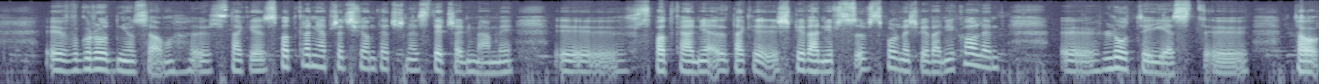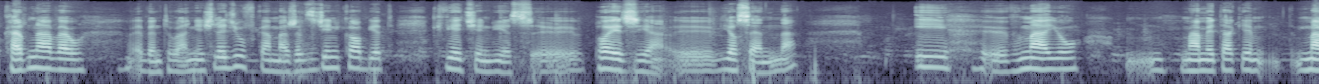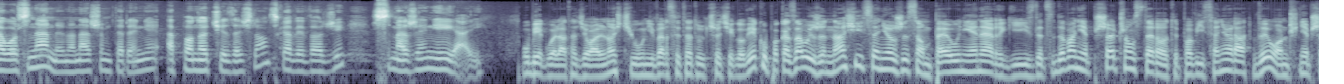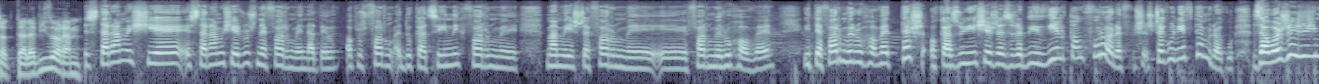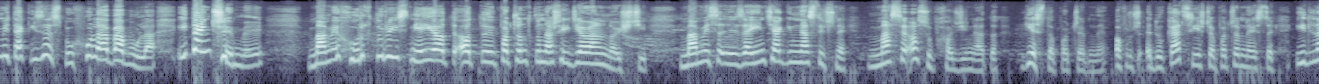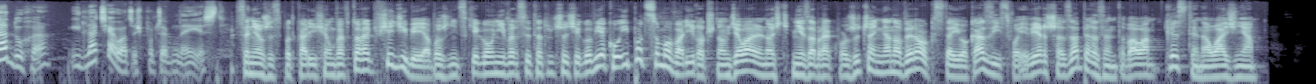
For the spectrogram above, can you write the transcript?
w grudniu są. Y, takie spotkania przedświąteczne, styczeń mamy y, spotkania, takie śpiewanie, ws- wspólne śpiewanie kolęd, y, luty jest y, to karnawał, ewentualnie śledziówka, marzec Dzień Kobiet, kwiecień jest y, poezja y, wiosenna. I y, w maju mm, mamy takie mało znane na naszym terenie, a ponoć się ze Śląska wywodzi smażenie jaj. Ubiegłe lata działalności Uniwersytetu Trzeciego Wieku pokazały, że nasi seniorzy są pełni energii i zdecydowanie przeczą stereotypowi seniora wyłącznie przed telewizorem. Staramy się, staramy się różne formy, oprócz form edukacyjnych, formy, mamy jeszcze formy, y, formy ruchowe i te formy ruchowe też okazuje się, że zrobiły wielką furorę, szcz- szczególnie w tym roku. Założyliśmy taki zespół Hula Babula i tańczymy. Mamy chór, który istnieje od, od początku naszej działalności. Mamy zajęcia gimnastyczne. Masę osób chodzi na to. Jest to potrzebne. Oprócz edukacji jeszcze potrzebne jest i dla ducha, i dla ciała coś potrzebne jest. Seniorzy spotkali się we wtorek w siedzibie Jaworznickiego Uniwersytetu Trzeciego Wieku i podsumowali roczną działalność. Nie zabrakło życzeń na nowy rok. Z tej okazji swoje wiersze zaprezentowała Krystyna Łaźnia.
